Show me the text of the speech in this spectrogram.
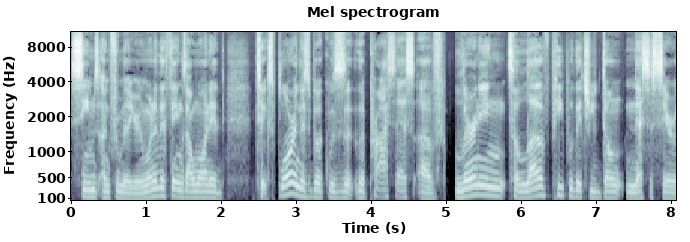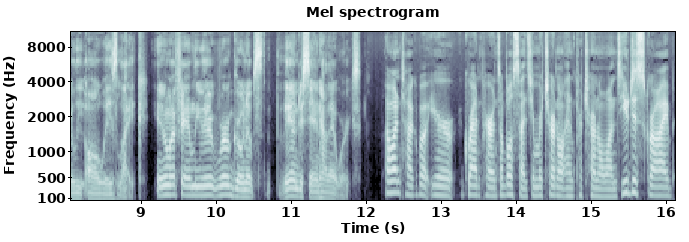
seems unfamiliar. And one of the things I wanted to explore in this book was the, the process of learning to love people that you don't necessarily always like. You know, my family, we're, grown ups, they understand how that works. I want to talk about your grandparents on both sides, your maternal and paternal ones. You describe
